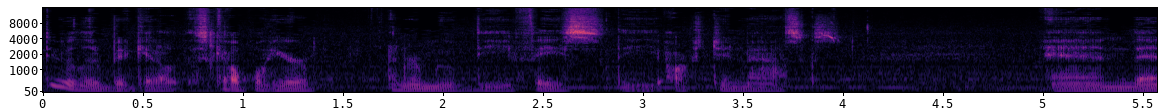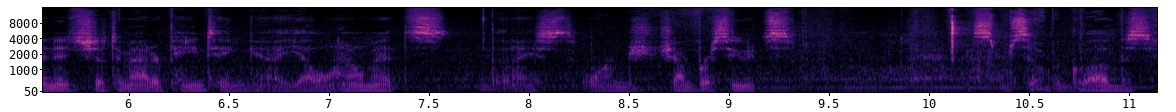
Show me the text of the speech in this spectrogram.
do a little bit, get out the scalpel here and remove the face, the oxygen masks. And then it's just a matter of painting uh, yellow helmets, the nice orange jumper suits, some silver gloves.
